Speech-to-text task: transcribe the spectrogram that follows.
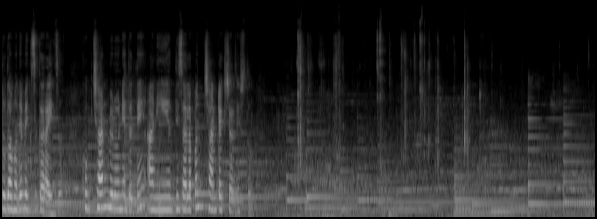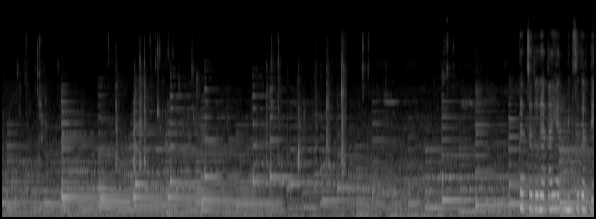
दुधामध्ये मिक्स करायचं. खूप छान मिळून येतं ते आणि दिसायला पण छान टेक्स्चर दिसतो. कच्चं दूध आता यात मिक्स करते.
